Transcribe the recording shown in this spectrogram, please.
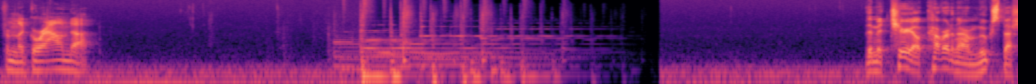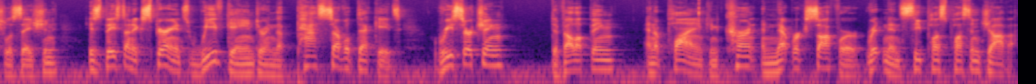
from the ground up. The material covered in our MOOC specialization is based on experience we've gained during the past several decades researching, developing, and applying concurrent and network software written in C++ and Java.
